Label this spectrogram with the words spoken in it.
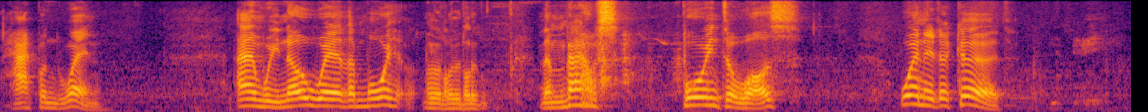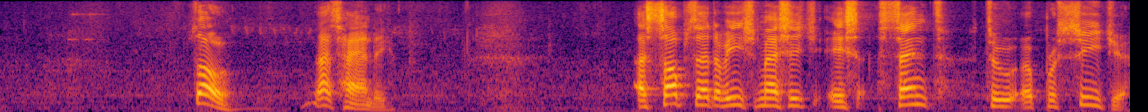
happened when. And we know where the, the mouse pointer was when it occurred. So that's handy. A subset of each message is sent to a procedure.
